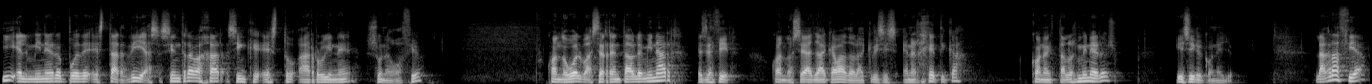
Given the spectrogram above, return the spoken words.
y el minero puede estar días sin trabajar sin que esto arruine su negocio. Cuando vuelva a ser rentable minar, es decir, cuando se haya acabado la crisis energética, conecta a los mineros y sigue con ello. La gracia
